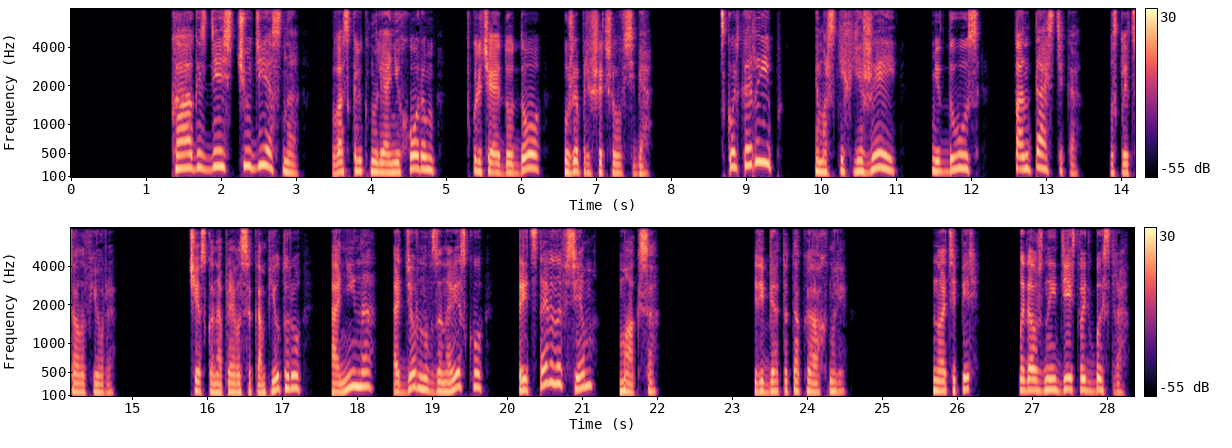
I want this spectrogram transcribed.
«Как здесь чудесно!» — воскликнули они хором, включая Додо, уже пришедшего в себя. «Сколько рыб! И морских ежей, медуз! Фантастика!» — восклицала Фьора. Ческо направился к компьютеру, а Нина, отдернув занавеску, представила всем Макса. Ребята так и ахнули. Ну а теперь мы должны действовать быстро.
